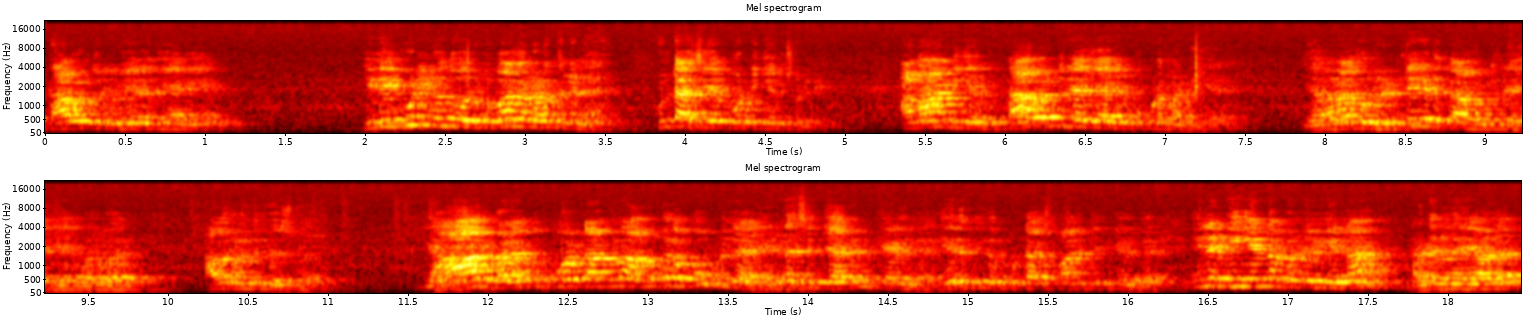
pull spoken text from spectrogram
காவல்துறை உயரதிகாரியை. இதை கூட்டிட்டு வந்து ஒரு விவாதம் நடத்துங்கண்ணே. குண்டாசியே போட்டீங்கன்னு சொல்லி. ஆனா நீங்க காவல்துறை அதிகாரியை கூப்பிட மாட்டீங்க. எவராவது ஒரு ரிட்டையர்டு காவல்துறை அதிகாரி வருவார். அவர் வந்து பேசுவார். யார் வழக்கு போட்டாங்களோ அவங்கள கூப்பிடுங்க. என்ன செஞ்சாருன்னு கேளுங்க. எதுக்கு குண்டாஸ் பாஞ்சுன்னு கேளுங்க. இல்ல நீங்க என்ன பண்ணுவீங்கன்னா நடுநிலையாளர்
